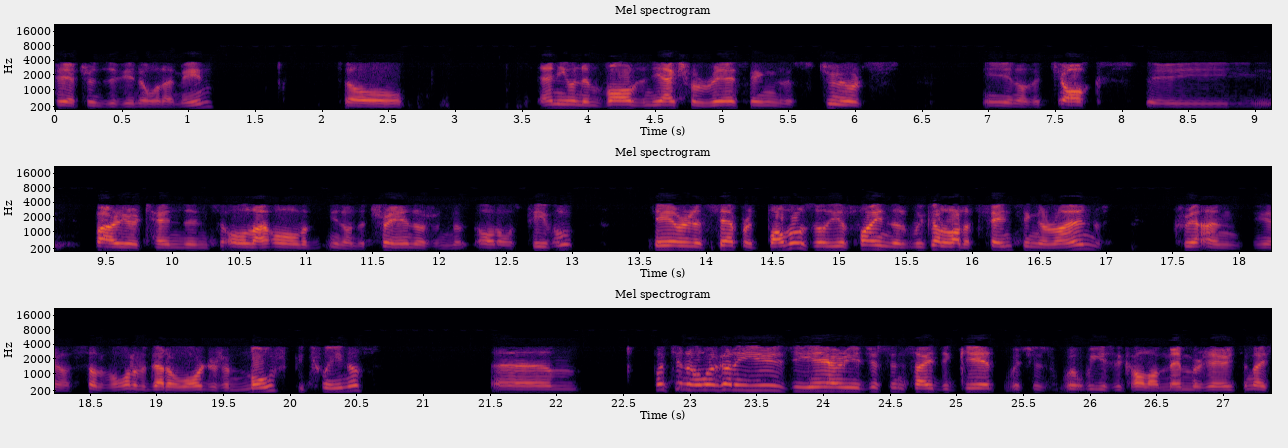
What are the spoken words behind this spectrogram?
patrons, if you know what I mean. So anyone involved in the actual racing, the stewards, you know, the jocks, the barrier attendants, all all the, you know, the trainers and all those people, they are in a separate bubble. So you'll find that we've got a lot of fencing around, and you know, sort of one of the better words, there's a moat between us. Um, but you know, we're going to use the area just inside the gate, which is what we used to call our members area. It's a nice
